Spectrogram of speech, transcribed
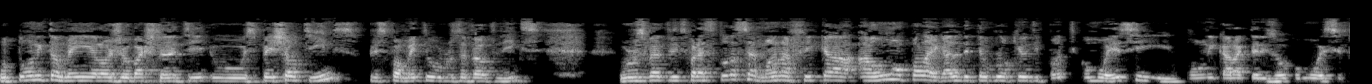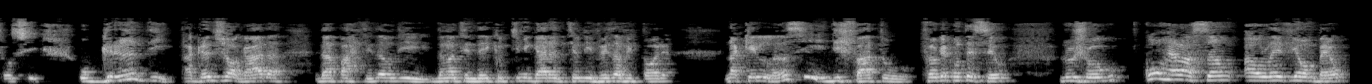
O Tony também elogiou bastante o Special Teams, principalmente o Roosevelt Leagues, o Roosevelt Leagues parece que toda semana fica a uma polegada de ter um bloqueio de punt como esse, e o Tony caracterizou como esse fosse o grande, a grande jogada da partida, onde dando a entender que o time garantiu de vez a vitória naquele lance, e de fato foi o que aconteceu no jogo. Com relação ao Le'Veon Bell,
